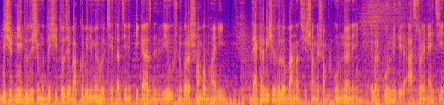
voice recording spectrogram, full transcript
বিষয়টি নিয়ে দুদেশের মধ্যে শীতল যে বাক্য বিনিময় হয়েছে, তা চীনের টিকা রাজনীতি দিয়ে উষ্ণ করা সম্ভব হয়নি। দেখার বিষয় হলো, বাংলাদেশের সঙ্গে সম্পর্ক উন্নয়নে এবার কোন নীতির আশ্রয় নেয় চীন।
